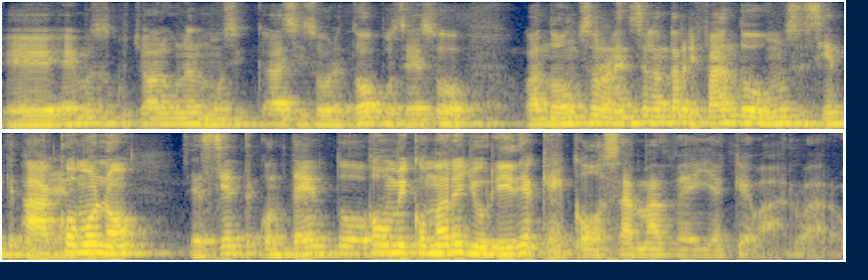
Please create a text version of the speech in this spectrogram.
eh, hemos escuchado algunas músicas y sobre todo, pues eso, cuando un sonorense le anda rifando, uno se siente contento. Ah, ¿cómo no? Se siente contento. Como mi comadre Yuridia, qué cosa más bella, qué bárbaro.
